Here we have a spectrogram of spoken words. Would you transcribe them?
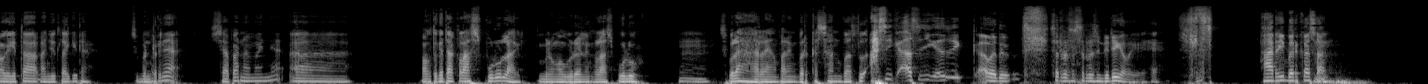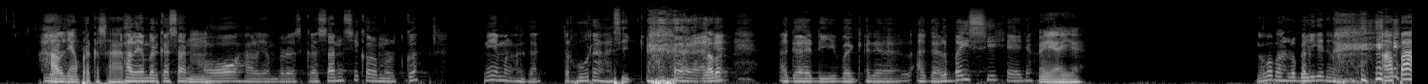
Oke, kita lanjut lagi dah. Sebenarnya siapa namanya? Eh waktu kita kelas 10 lah, sambil ngobrolin kelas 10. Hmm. Sebelah hal yang paling berkesan buat lu asik asik asik apa tuh seru-seru sendiri apa ya Hari berkesan. hal yang berkesan Hal yang berkesan. Hmm. Oh, hal yang berkesan sih kalau menurut gua ini emang agak terhura sih. Kenapa? agak, agak di ada agak lebay sih kayaknya. iya iya nggak apa-apa dikit nggak apa. apa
